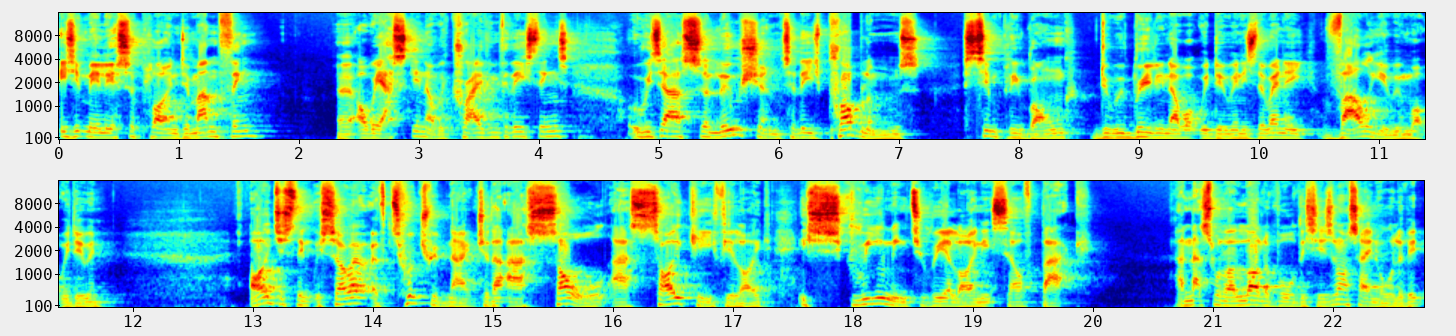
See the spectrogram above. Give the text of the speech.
Is it merely a supply and demand thing? Uh, are we asking, are we craving for these things? Or is our solution to these problems simply wrong? Do we really know what we're doing? Is there any value in what we're doing? I just think we're so out of touch with nature that our soul, our psyche, if you like, is screaming to realign itself back. And that's what a lot of all this is. and I'm saying all of it.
